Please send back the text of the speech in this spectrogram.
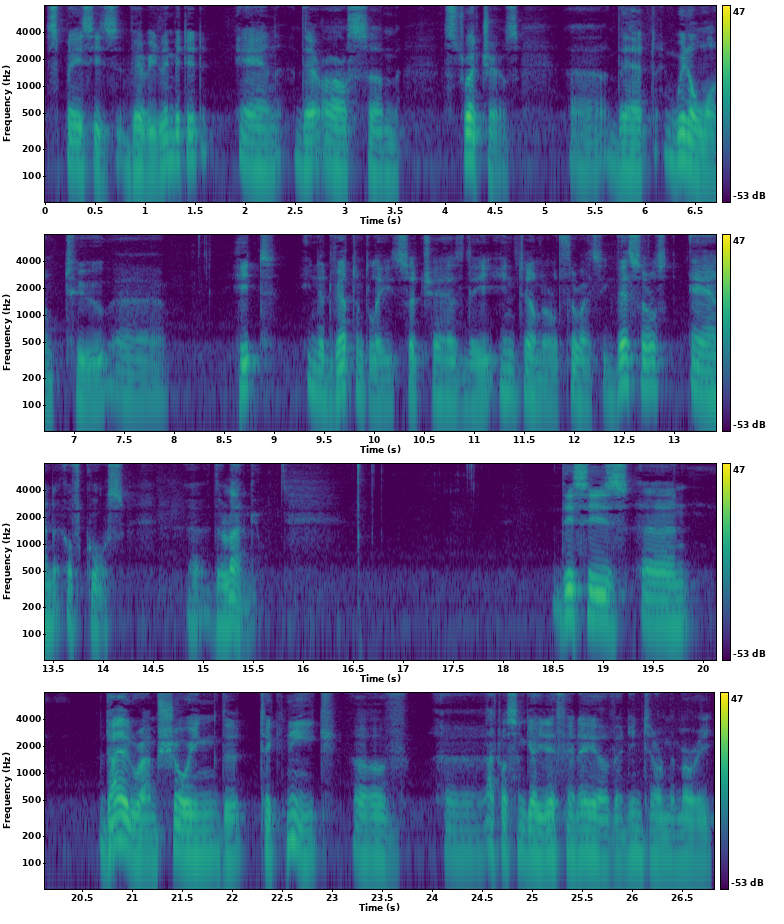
space is very limited and there are some structures uh, that we don't want to uh, hit inadvertently, such as the internal thoracic vessels and, of course, uh, the lung. This is an diagram showing the technique of uh, ultrasound guided FNA of an internal mammary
